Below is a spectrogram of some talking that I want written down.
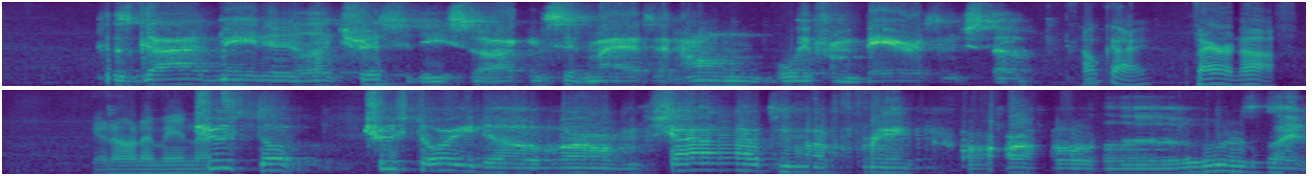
because God made it electricity, so I can sit my ass at home away from bears and stuff. Okay, fair enough. You know what I mean? True That's, story. True story though. Um, shout out to my friend Carla. It was like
